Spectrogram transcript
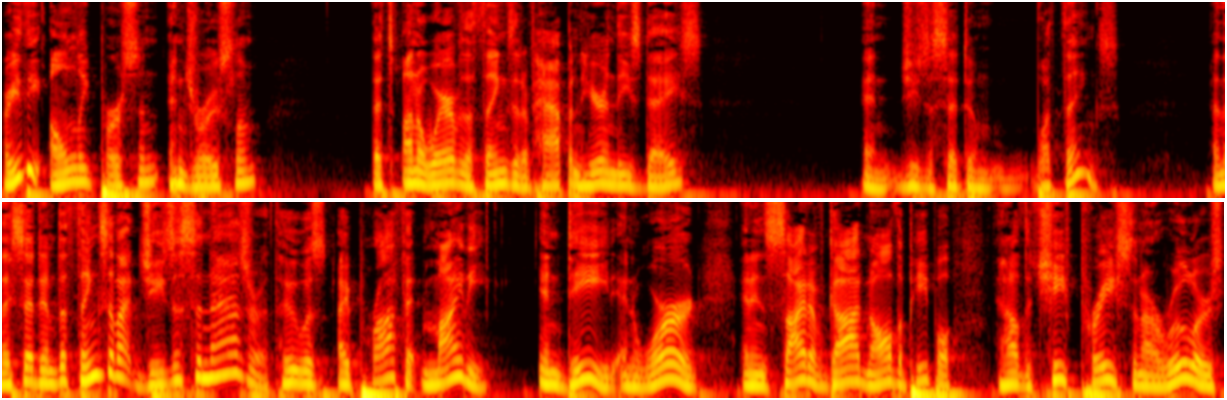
Are you the only person in Jerusalem that's unaware of the things that have happened here in these days? And Jesus said to him, What things? And they said to him, The things about Jesus of Nazareth, who was a prophet, mighty in deed and word, and in sight of God and all the people, and how the chief priests and our rulers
